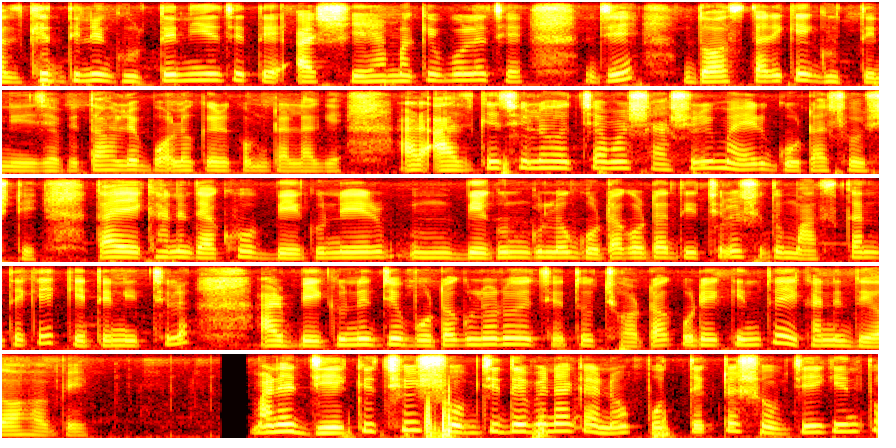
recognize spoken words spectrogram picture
আজকের দিনে ঘুরতে নিয়ে যেতে। আর সে আমাকে বলেছে যে দশ তারিখে ঘুরতে নিয়ে যাবে। তাহলে বলো কিরকমটা লাগে। আর আজকে ছিল হচ্ছে আমার শাশুড়ি মায়ের গোটা ষষ্ঠী। তাই এখানে দেখো বেগুনের বেগুনগুলো গোটা গোটা দিচ্ছিল শুধু মাঝখান থেকে কেটে নিচ্ছিল। আর বেগুনের যে বোটাগুলো রয়েছে তো ছটা করে কিন্তু এখানে দেওয়া হবে। মানে যে কিছু সবজি দেবে না কেন, প্রত্যেকটা সবজিই কিন্তু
